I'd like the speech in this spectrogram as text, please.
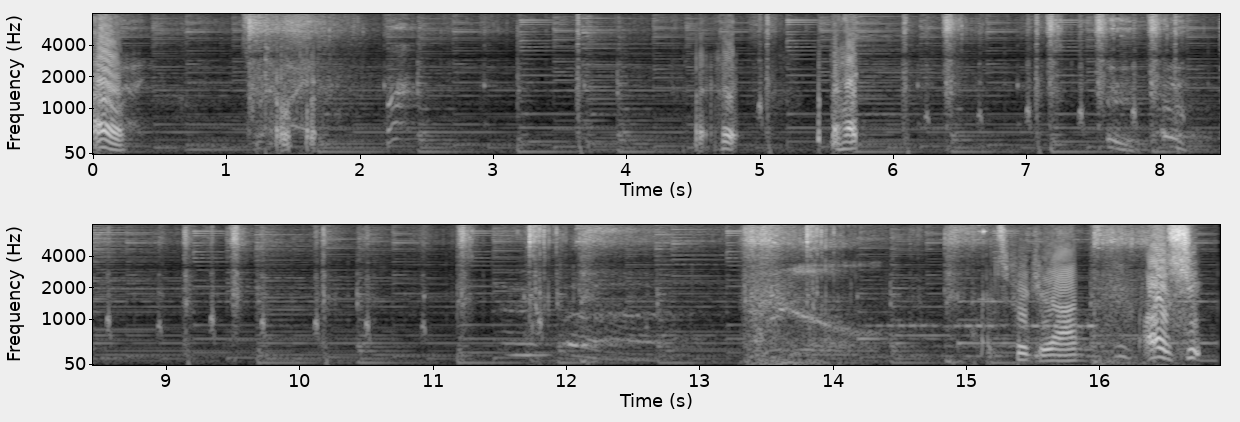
oh. Teleport. What, what, what the heck? That's pretty wrong. Oh shoot!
